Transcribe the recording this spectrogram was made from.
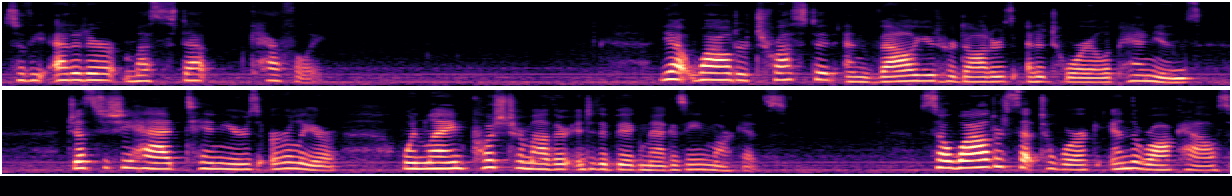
so the editor must step carefully. Yet Wilder trusted and valued her daughter's editorial opinions, just as she had 10 years earlier when Lane pushed her mother into the big magazine markets. So Wilder set to work in the Rock House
